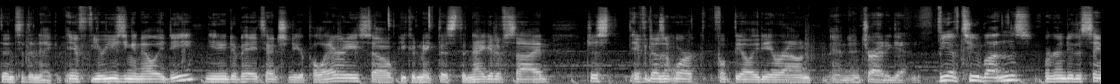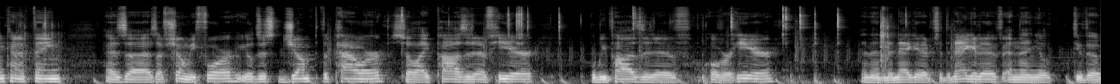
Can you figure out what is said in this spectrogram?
then to the negative. If you're using an LED, you need to pay attention to your polarity, so you could make this the negative side. Just, if it doesn't work, flip the LED around and, and try it again. If you have two buttons, we're gonna do the same kind of thing as, uh, as I've shown before. You'll just jump the power, so like positive here will be positive over here, and then the negative to the negative, and then you'll do the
